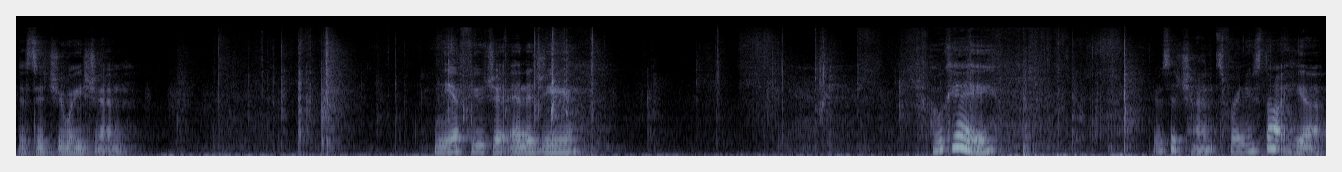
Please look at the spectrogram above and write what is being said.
the situation. Near future energy. Okay. There's a chance for a new start here.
